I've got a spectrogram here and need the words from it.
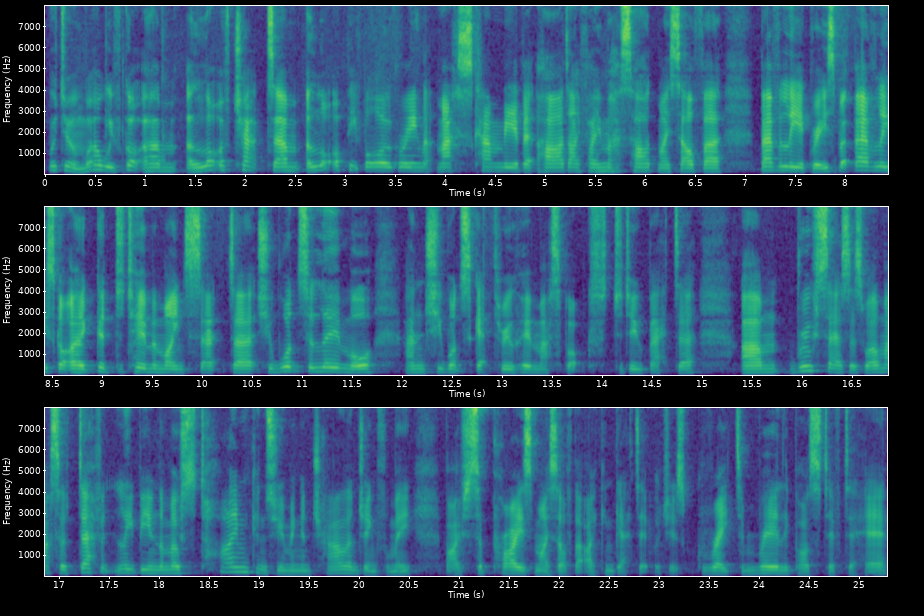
We're doing well. We've got um, a lot of chat. Um, a lot of people are agreeing that maths can be a bit hard. I find maths hard myself. Uh, Beverly agrees, but Beverly's got a good, determined mindset. Uh, she wants to learn more and she wants to get through her maths box to do better. Um, Ruth says as well, maths have definitely been the most time consuming and challenging for me, but I've surprised myself that I can get it, which is great and really positive to hear.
